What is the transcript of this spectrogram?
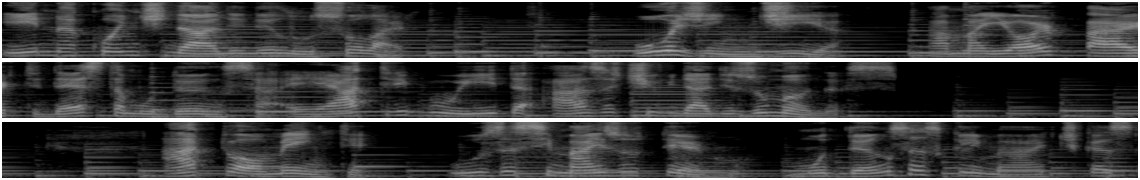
e na quantidade de luz solar. Hoje em dia, a maior parte desta mudança é atribuída às atividades humanas. Atualmente, usa-se mais o termo mudanças climáticas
